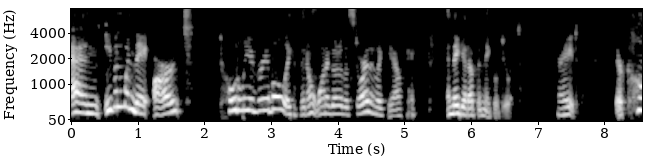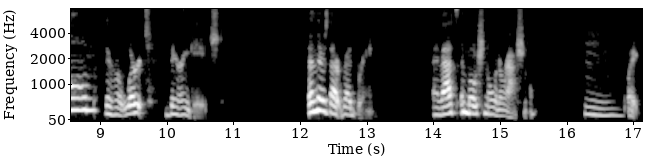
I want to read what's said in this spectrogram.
And even when they aren't totally agreeable, like if they don't want to go to the store, they're like, Yeah, okay. And they get up and they go do it. Right. They're calm, they're alert, they're engaged. Then there's that red brain, and that's emotional and irrational. Hmm. Like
